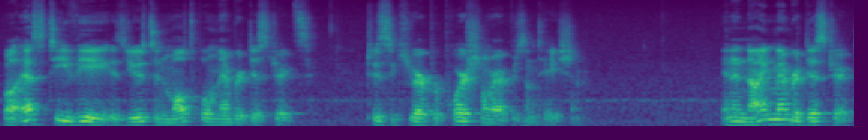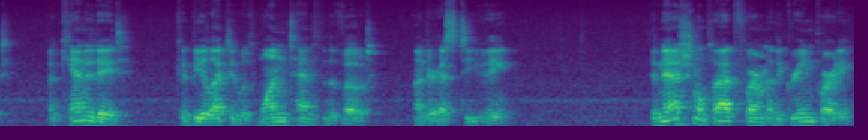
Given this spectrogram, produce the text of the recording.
while STV is used in multiple member districts to secure proportional representation. In a nine member district, a candidate could be elected with one tenth of the vote under STV. The national platform of the Green Party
